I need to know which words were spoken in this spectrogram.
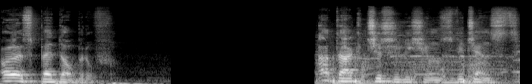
OSP Dobrów. A tak cieszyli się zwycięzcy.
